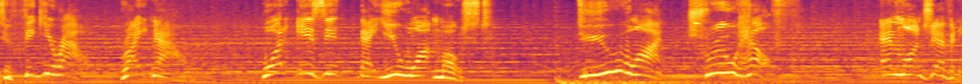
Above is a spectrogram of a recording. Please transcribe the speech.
to figure out right now what is it that you want most? Do you want true health and longevity?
